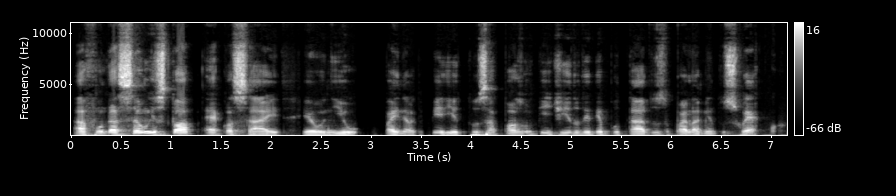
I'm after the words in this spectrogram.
A Fundação Stop Ecocide reuniu o painel de peritos após um pedido de deputados do parlamento sueco.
